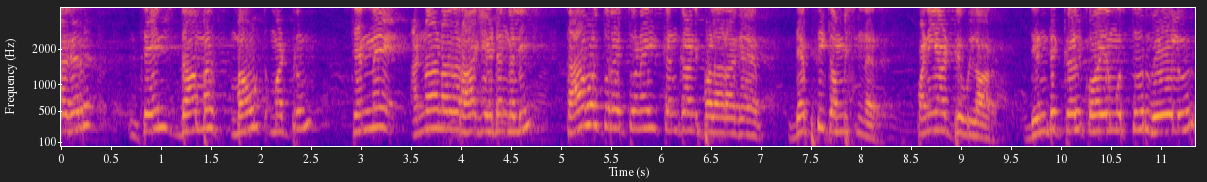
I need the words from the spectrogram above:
Nagar saint Thomas mount மற்றும் சென்னை அண்ணா நகர் ஆகிய இடங்களில் காவல்துறை துணை கண்காணிப்பாளராக டெப்டி கமிஷனர் பணியாற்றியுள்ளார். திண்டுக்கல் கோயமுத்தூர் வேலூர்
